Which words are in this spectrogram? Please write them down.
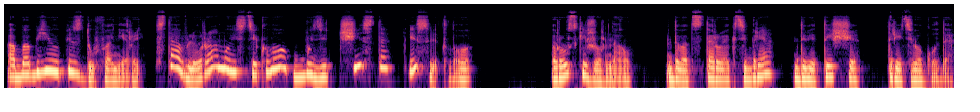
обобью пизду фанерой. Ставлю раму и стекло, будет чисто и светло. Русский журнал. 22 октября 2003 года.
